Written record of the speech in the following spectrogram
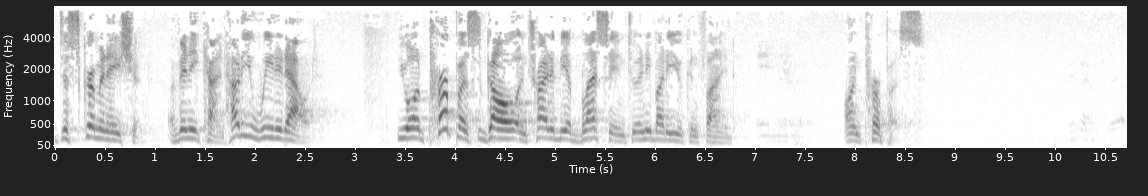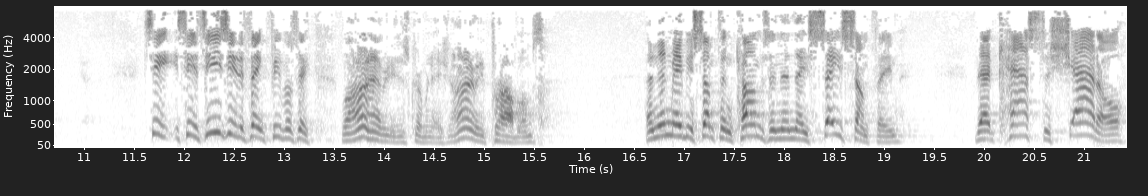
discrimination of any kind? How do you weed it out? You on purpose go and try to be a blessing to anybody you can find. Amen. On purpose. See, see, it's easy to think people say, well, I don't have any discrimination. I don't have any problems. And then maybe something comes and then they say something that casts a shadow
